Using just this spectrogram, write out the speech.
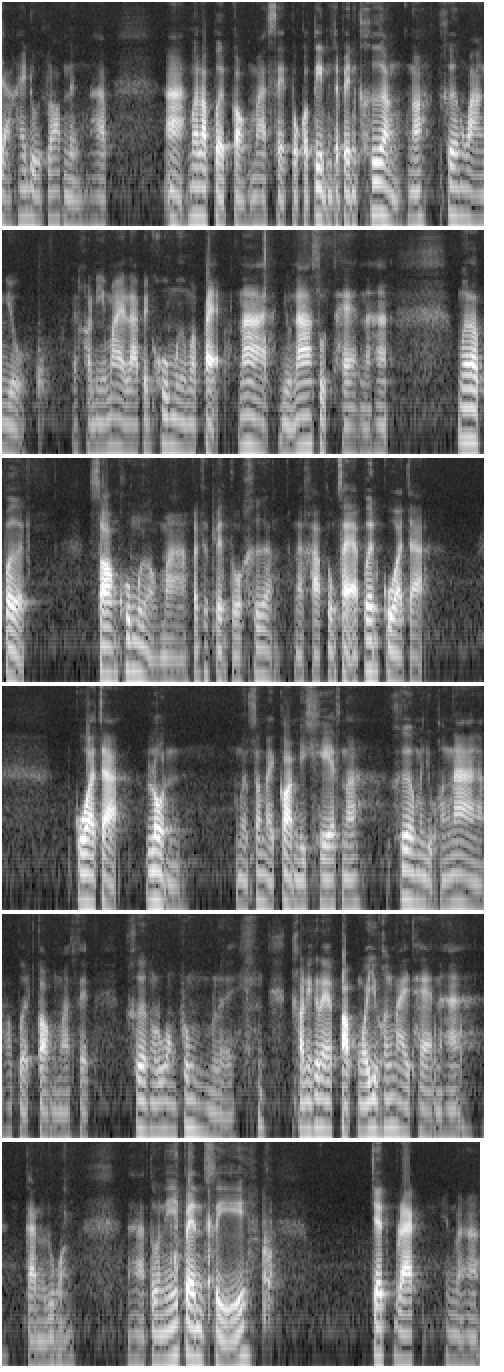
อยากให้ดูอีกรอบหนึ่งนะครับอ่าเมื่อเราเปิดกล่องมาเสร็จปกติมันจะเป็นเครื่องเนาะเครื่องวางอยู่ แต่คราวนี้ไม่แล้วเป็นคู่มือมาแปะหน้าอยู่หน้าสุดแทนนะฮะเมื่อเราเปิดซองคู่มือออกมาก็จะเป็นตัวเครื่องนะครับสงสัย Apple กลัวจะ กลัวจะหล่น เหมือนสมัยก่อนมีเคสนะเครื่องมันอยู่ข้างหน้าไงพอเปิดกล่องมาเสร็จเครื่องร่วงพุ่มเลย คราวนี้ก็เลยปรับไว้อยู่ข้างในแทนนะฮะกันร่วงนะฮะตัวนี้เป็นสี เจ็ตแบล็กเห็นไหมฮะ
